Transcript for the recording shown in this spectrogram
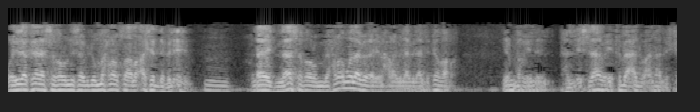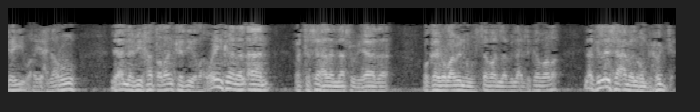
وإذا كان سفر النساء بدون محرم صار أشد في الإثم. لا يجوز لا سفر بمحرم ولا بغير محرم إلى بلاد الكفرة ينبغي لأهل الإسلام أن يتباعدوا عن هذا الشيء وأن يحذروه لأن فيه خطرا كثيرا. وإن كان الآن قد تساهل الناس في هذا وكثر منهم السفر إلى بلاد الكفرة لكن ليس عملهم بحجة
